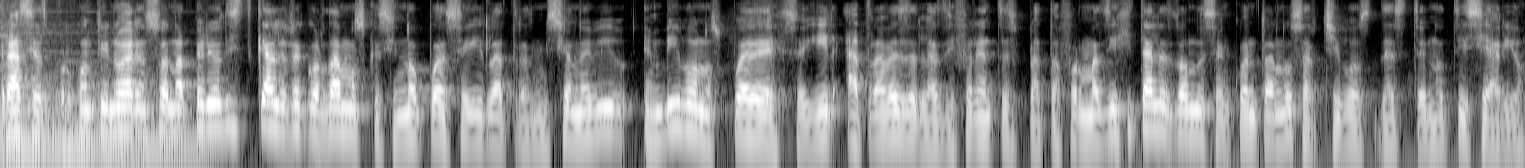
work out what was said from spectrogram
Gracias por continuar en Zona Periodística. Les recordamos que si no puede seguir la transmisión en vivo, nos puede seguir a través de las diferentes plataformas digitales donde se encuentran los archivos de este noticiario.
